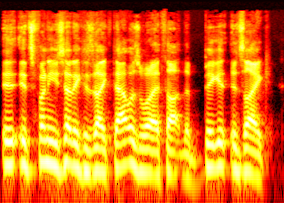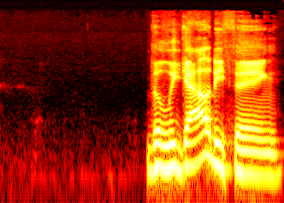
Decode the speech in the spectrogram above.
it's funny you said it because like that was what I thought the biggest. It's like the legality thing.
